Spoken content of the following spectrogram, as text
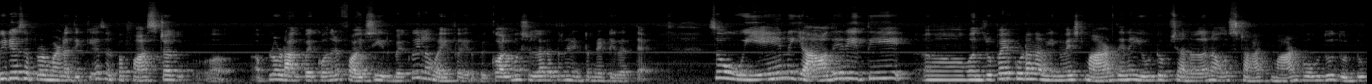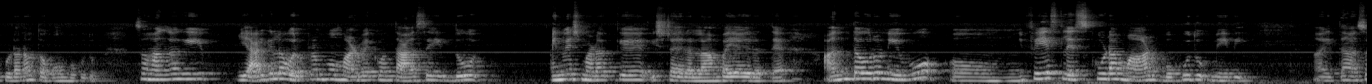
ವೀಡಿಯೋಸ್ ಅಪ್ಲೋಡ್ ಮಾಡೋದಕ್ಕೆ ಸ್ವಲ್ಪ ಫಾಸ್ಟಾಗಿ ಅಪ್ಲೋಡ್ ಆಗಬೇಕು ಅಂದರೆ ಫೈವ್ ಜಿ ಇರಬೇಕು, ಇಲ್ಲ ವೈಫೈ ಇರಬೇಕು. ಆಲ್ಮೋಸ್ಟ್ ಎಲ್ಲರ ಹತ್ರನೂ ಇಂಟರ್ನೆಟ್ ಇರುತ್ತೆ. ಸೊ ಏನು ಯಾವುದೇ ರೀತಿ ಒಂದು ರೂಪಾಯಿ ಕೂಡ ನಾವು ಇನ್ವೆಸ್ಟ್ ಮಾಡ್ದೇ ಯೂಟ್ಯೂಬ್ ಚಾನಲನ್ನು ನಾವು ಸ್ಟಾರ್ಟ್ ಮಾಡಬಹುದು, ದುಡ್ಡು ಕೂಡ ನಾವು ತೊಗೊಬಹುದು. ಸೊ ಹಾಗಾಗಿ ಯಾರಿಗೆಲ್ಲ ವರ್ಕ್ ಫ್ರಮ್ ಹೋಮ್ ಮಾಡಬೇಕು ಅಂತ ಆಸೆ ಇದ್ದು ಇನ್ವೆಸ್ಟ್ ಮಾಡೋಕ್ಕೆ ಇಷ್ಟ ಇರಲ್ಲ, ಭಯ ಇರುತ್ತೆ. ಅಂಥವರು ನೀವು ಫೇಸ್ಲೆಸ್ ಕೂಡ ಮಾಡಬಹುದು ಮೇ ಬಿ ಆಯಿತಾ? ಸೊ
